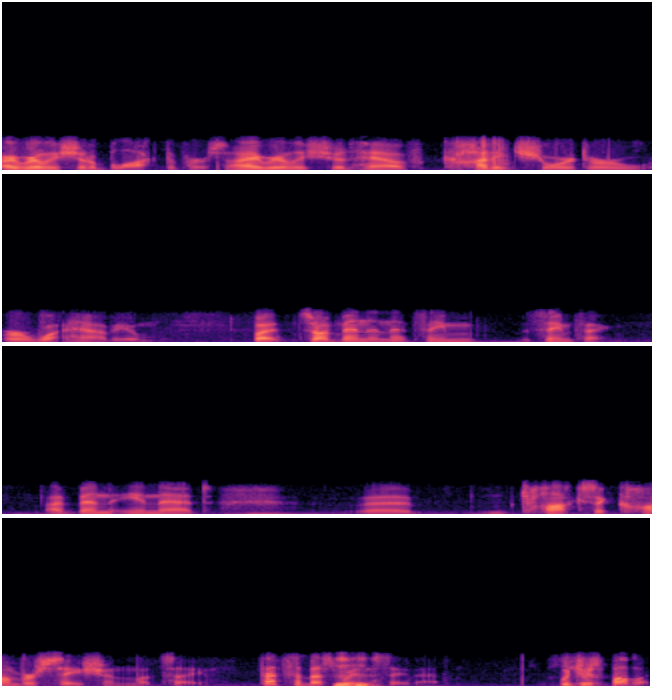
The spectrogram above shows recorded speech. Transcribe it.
I really should have blocked the person. I really should have cut it short or or what have you. But so I've been in that same same thing. I've been in that uh, toxic conversation. Let's say that's the best way mm-hmm. to say that, which sure. was public.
